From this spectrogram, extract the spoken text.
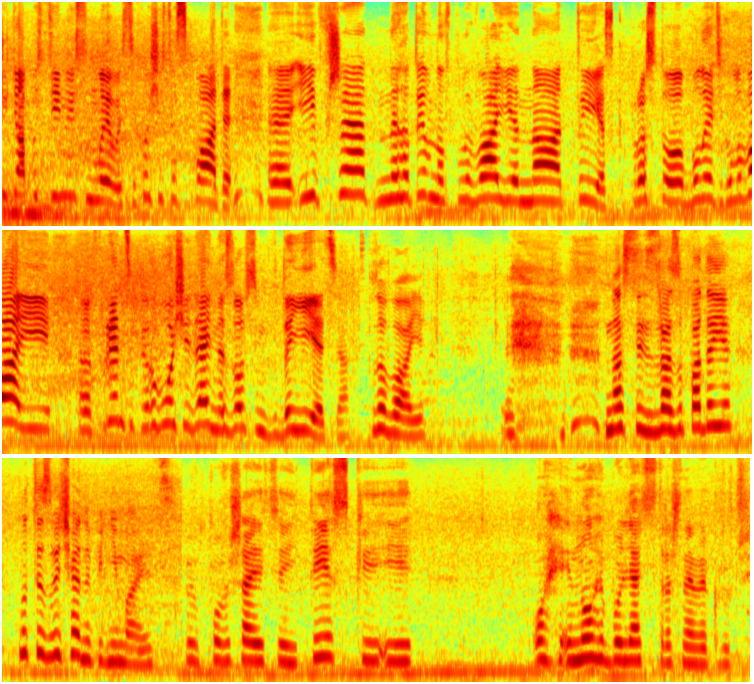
Відчуття постійної сонливості, хочеться спати. Е, І вже негативно впливає на тиск. Просто болить голова і, е, в принципі, робочий день не зовсім вдається. впливає. Настрій зразу падає, ну ти звичайно піднімається. повишається і тиск, і, ой, і ноги болять, страшне викручує.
